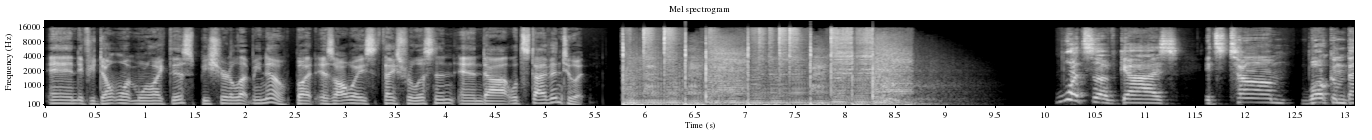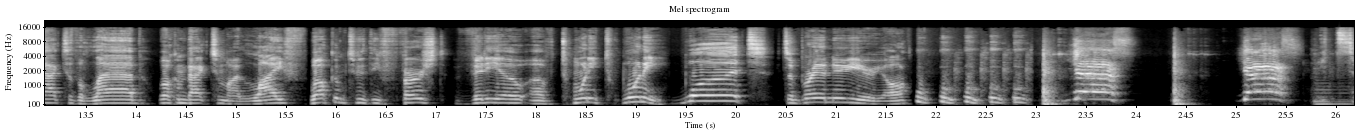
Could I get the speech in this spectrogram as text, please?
And if you don't want more like this, be sure to let me know. But as always, thanks for listening, and uh, let's dive into it. What's up, guys? It's Tom. Welcome back to the lab. Welcome back to my life. Welcome to the first video of 2020. What? It's a brand new year, y'all. Ooh, ooh, ooh, ooh, ooh. Yes! Yes! It's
